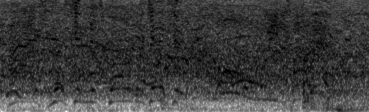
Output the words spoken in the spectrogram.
Smash risking disqualification. Oh, he caught him.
